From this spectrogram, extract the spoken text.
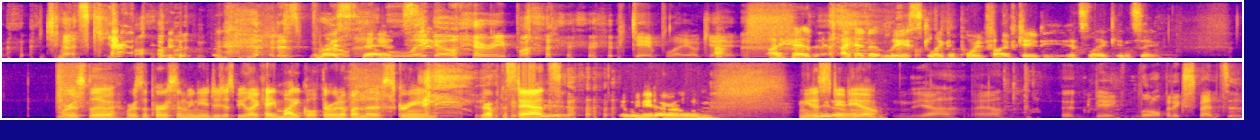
Jazz keep on. it is My pro stats. Lego Harry Potter gameplay. Okay. i have i have at least like a 0.5 kd it's like insane Where's the where's the person we need to just be like, hey Michael, throw it up on the screen, throw up the stats. Yeah. Yeah, we need our own We need we a need our studio. own- Yeah, yeah. It'd be a little bit expensive.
